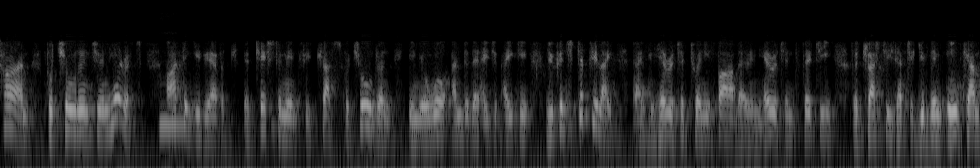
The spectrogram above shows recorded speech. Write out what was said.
time for children to inherit. Mm. I think if you have a, a, testamentary trust for children in your will under the age of 18, you can stipulate they inherit at 25, they inherit at 30. The trustees have to give them income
